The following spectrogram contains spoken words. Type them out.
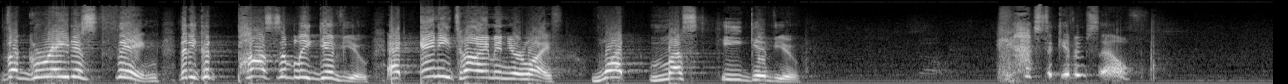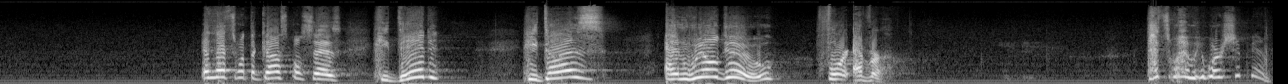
the greatest thing that he could possibly give you at time in your life, what must He give you? He has to give himself. And that's what the gospel says. He did, he does, and will do forever. That's why we worship him.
